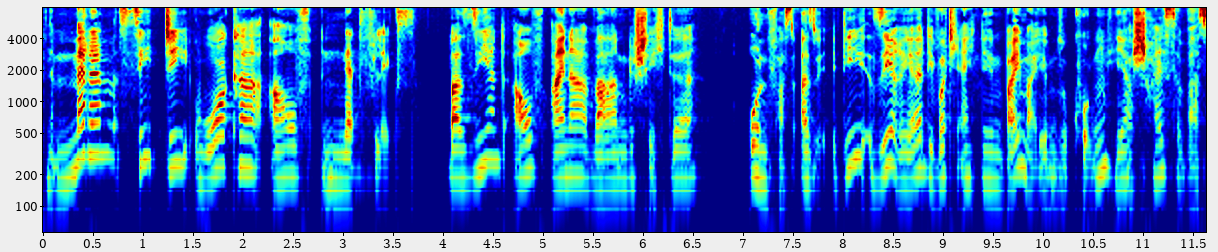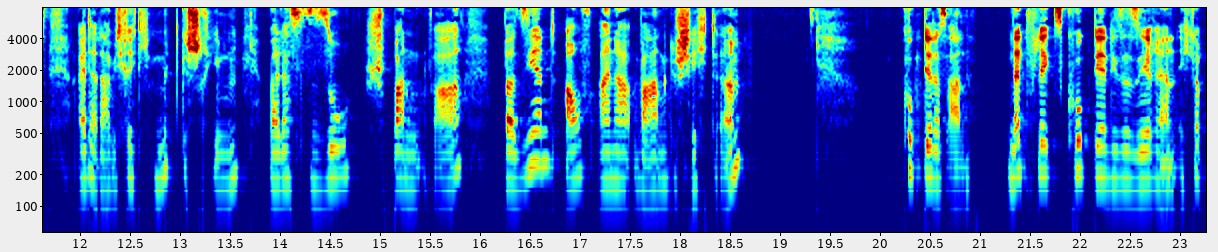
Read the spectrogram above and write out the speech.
Madame C.G. Walker auf Netflix, basierend auf einer wahren Geschichte. Unfassbar. Also die Serie, die wollte ich eigentlich nebenbei mal eben so gucken. Ja, scheiße was. Alter, da habe ich richtig mitgeschrieben, weil das so spannend war. Basierend auf einer wahren Geschichte. Guck dir das an. Netflix, guck dir diese Serie an. Ich glaube,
